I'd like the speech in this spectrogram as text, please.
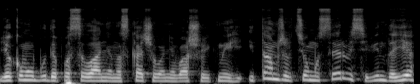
в якому буде посилання на скачування вашої книги. І там же в цьому сервісі він дає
